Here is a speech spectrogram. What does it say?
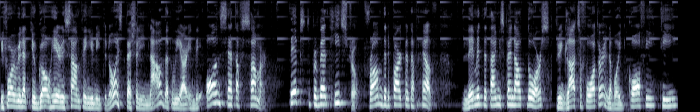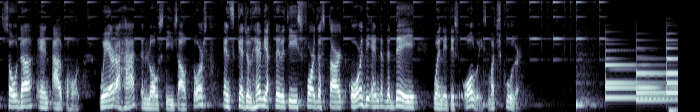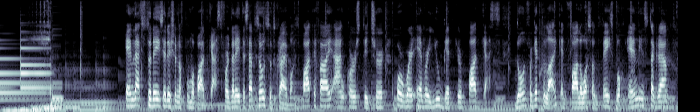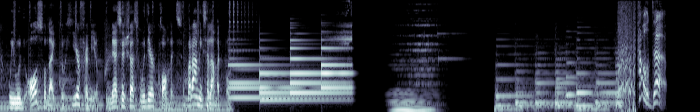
Before we let you go, here is something you need to know, especially now that we are in the onset of summer. Tips to prevent heat stroke from the Department of Health. Limit the time you spend outdoors. Drink lots of water and avoid coffee, tea, soda, and alcohol. Wear a hat and long sleeves outdoors and schedule heavy activities for the start or the end of the day when it is always much cooler. And that's today's edition of Puma Podcast. For the latest episode, subscribe on Spotify, Anchor, Stitcher, or wherever you get your podcasts. Don't forget to like and follow us on Facebook and Instagram. We would also like to hear from you. Message us with your comments. Maraming salamat po. Hold up.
